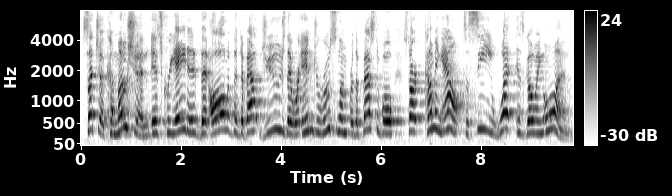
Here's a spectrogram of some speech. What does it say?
Such a commotion is created that all of the devout Jews that were in Jerusalem for the festival start coming out to see what is going on.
